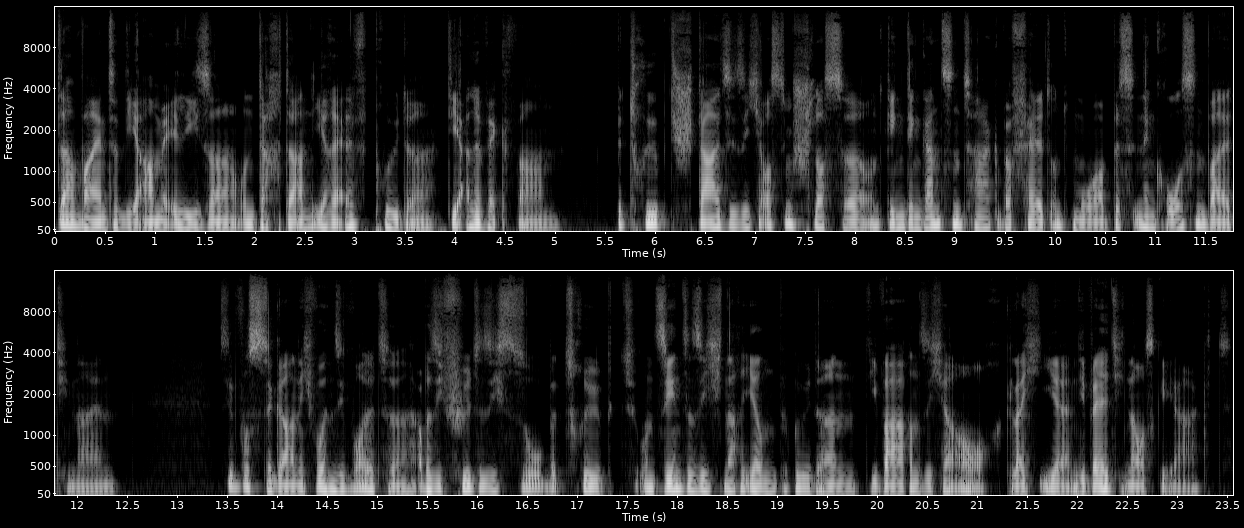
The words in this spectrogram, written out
Da weinte die arme Elisa und dachte an ihre elf Brüder, die alle weg waren. Betrübt stahl sie sich aus dem Schlosse und ging den ganzen Tag über Feld und Moor bis in den großen Wald hinein. Sie wusste gar nicht, wohin sie wollte, aber sie fühlte sich so betrübt und sehnte sich nach ihren Brüdern, die waren sicher auch, gleich ihr, in die Welt hinausgejagt.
